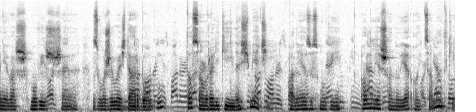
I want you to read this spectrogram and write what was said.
ponieważ mówisz, że złożyłeś dar Bogu, to są religijne śmieci. Pan Jezus mówi, On nie szanuje ojca matki.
